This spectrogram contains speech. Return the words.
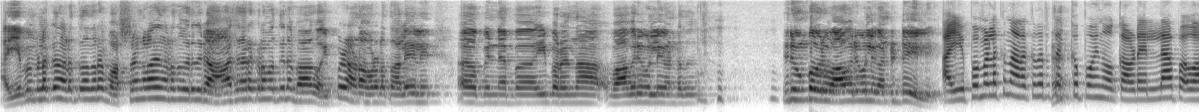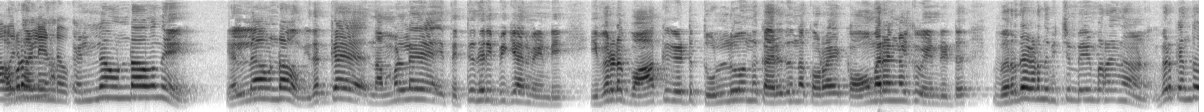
അയ്യപ്പൻ വിളക്ക് നടത്തുന്ന വർഷങ്ങളായി നടന്നു വരുന്ന ഒരു ആചാരക്രമത്തിന്റെ ഭാഗം ഇപ്പോഴാണ് അവരുടെ തലയിൽ പിന്നെ ഈ പറയുന്ന വാവരുവള്ളി കണ്ടത്? ഇതിനു മുമ്പ് ഒരു വാവരുവള്ളി കണ്ടിട്ടേ ഇല്ലേ? അയ്യപ്പൻ വിളക്ക് നടക്കുന്നിടത്തൊക്കെ പോയി നോക്കാം. അവിടെ എല്ലാ ഉണ്ടാവും എല്ലാം ഉണ്ടാവുന്നേ. എല്ലാം ഉണ്ടാവും. ഇതൊക്കെ നമ്മളെ തെറ്റിദ്ധരിപ്പിക്കാൻ വേണ്ടി ഇവരുടെ വാക്ക് കേട്ട് തുള്ളുവെന്ന് കരുതുന്ന കുറെ കോമരങ്ങൾക്ക് വേണ്ടിയിട്ട് വെറുതെ കിടന്ന് പിച്ചും പറയുന്നതാണ്. ഇവർക്ക് എന്തോ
